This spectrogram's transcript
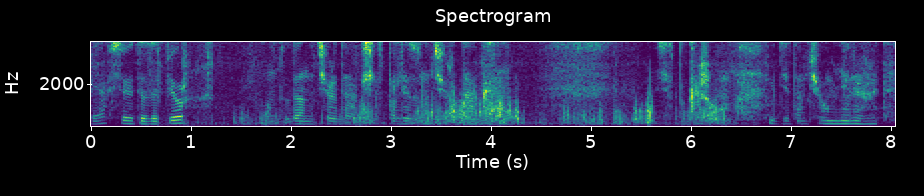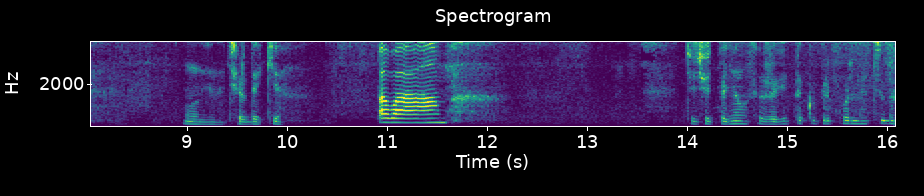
Я все это запер вон туда на чердак. Сейчас полезу на чердак. Сейчас покажу вам, где там что у меня лежит. Вон я на чердаке. Па-бам! Чуть-чуть поднялся, уже вид такой прикольный отсюда.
